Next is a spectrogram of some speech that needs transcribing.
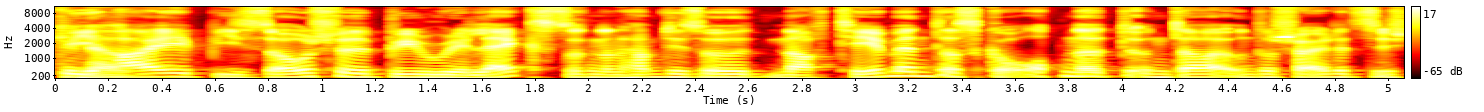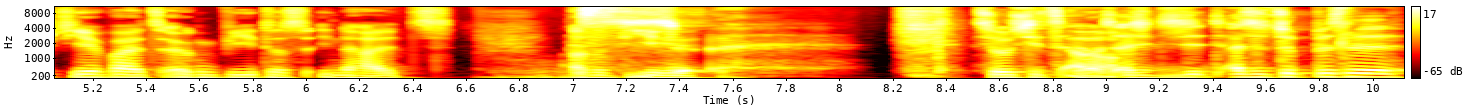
be Genau. high, be social, be relaxed und dann haben die so nach Themen das geordnet und da unterscheidet sich jeweils irgendwie das Inhalts. Also die, So, so sieht's Ja. aus. Also, also so ein bisschen,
